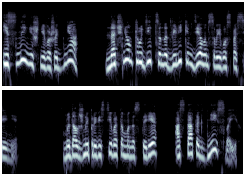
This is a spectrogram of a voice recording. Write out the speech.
и с нынешнего же дня начнем трудиться над великим делом своего спасения. Мы должны провести в этом монастыре остаток дней своих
